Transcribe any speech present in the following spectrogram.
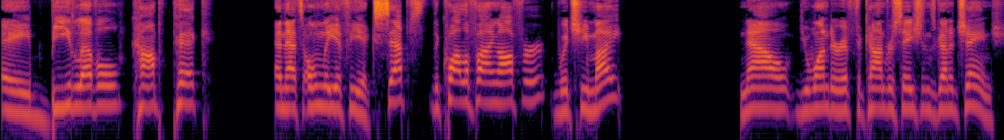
a B level comp pick, and that's only if he accepts the qualifying offer, which he might, now you wonder if the conversation's going to change.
